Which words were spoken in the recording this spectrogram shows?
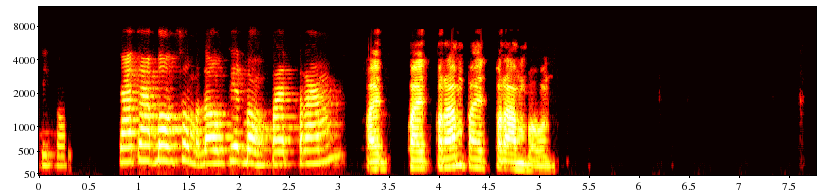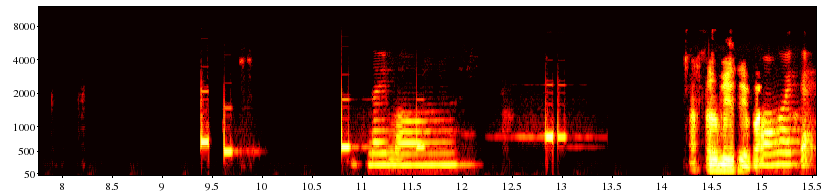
តិចបងចាចាបងសុំម្ដងទៀតបង85 85 85បង នៃបងអត់ទៅមានសេវាបងអើយតាក់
